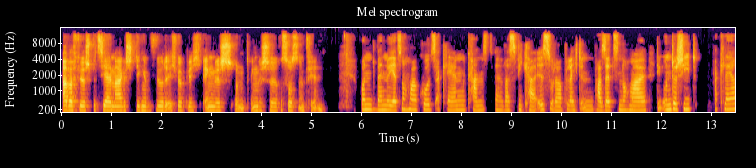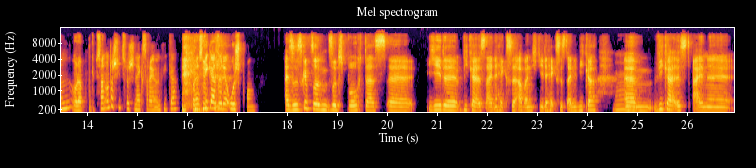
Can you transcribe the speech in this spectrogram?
Aber für speziell magische Dinge würde ich wirklich Englisch und englische Ressourcen empfehlen. Und wenn du jetzt noch mal kurz erklären kannst, äh, was Vika ist oder vielleicht in ein paar Sätzen noch mal den Unterschied erklären? Oder gibt es da einen Unterschied zwischen Hexerei und Vika? Oder ist Vika so der Ursprung? Also es gibt so, einen, so einen Spruch, dass äh, jede Vika ist eine Hexe, aber nicht jede Hexe ist eine Vika. Mhm. Ähm, Vika ist eine,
